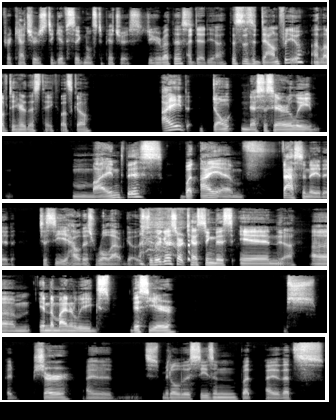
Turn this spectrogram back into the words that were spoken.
for catchers to give signals to pitchers. Did you hear about this? I did, yeah. This is a down for you. I'd love to hear this take. Let's go. I don't necessarily mind this, but I am fascinated to see how this rollout goes. So they're going to start testing this in Yeah. um, in the minor leagues this year. Uh, Sure, I, middle of the season, but I, that's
